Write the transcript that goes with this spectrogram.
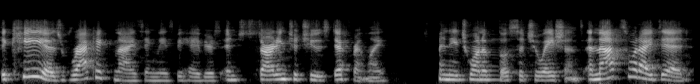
The key is recognizing these behaviors and starting to choose differently in each one of those situations. And that's what I did.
